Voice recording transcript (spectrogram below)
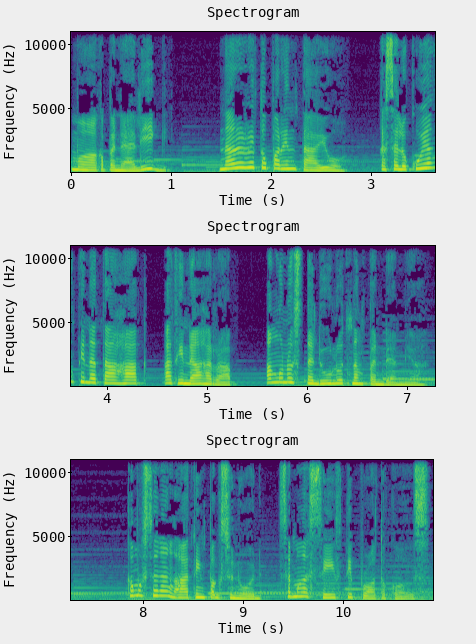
mga kapanalig, naririto pa rin tayo, kasalukuyang tinatahak at hinaharap ang unos na dulot ng pandemya. Kamusta na ang ating pagsunod sa mga safety protocols?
